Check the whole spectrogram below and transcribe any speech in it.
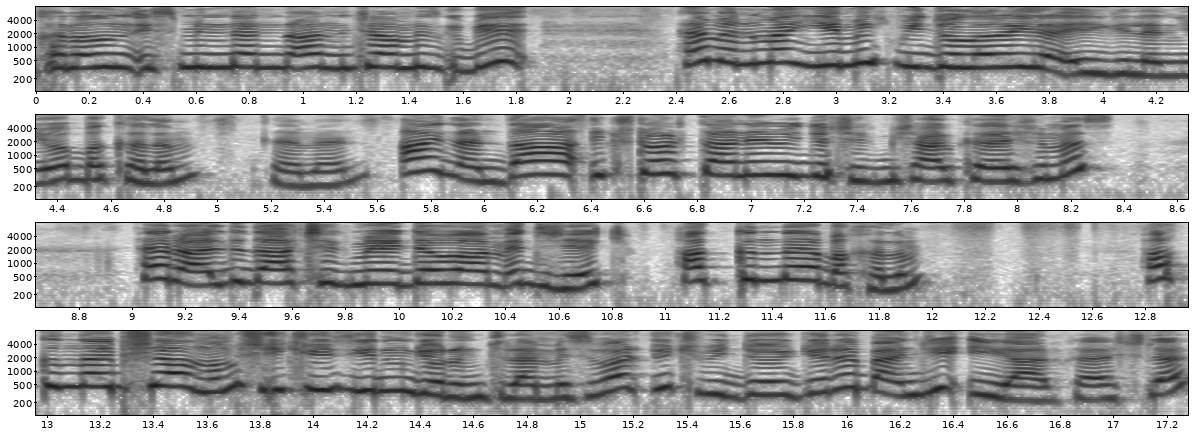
kanalın isminden de anlayacağımız gibi hemen hemen yemek videolarıyla ilgileniyor. Bakalım hemen. Aynen daha 3-4 tane video çekmiş arkadaşımız. Herhalde daha çekmeye devam edecek. Hakkında bakalım. Hakkında bir şey almamış. 220 görüntülenmesi var. 3 videoya göre bence iyi arkadaşlar.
